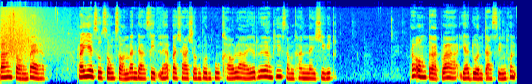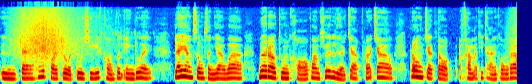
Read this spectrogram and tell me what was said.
บ้านสองแบบ พระเยซูทรงสอนบรรดาศิษย์และประชาชนบนภูเขาหลายเรื่องที่สำคัญในชีวิต พระองค์ตรัสว่าอย่าด่วนตัดสินคนอื่น แต่ให้คอยตรวจดูชีวิตของตนเองด้วย และยังทรงสัญญาว่าเมื่อเราทูลขอความช่วยเหลือจากพระเจ้า พระองค์จะตอบคำอธิษฐานของเรา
